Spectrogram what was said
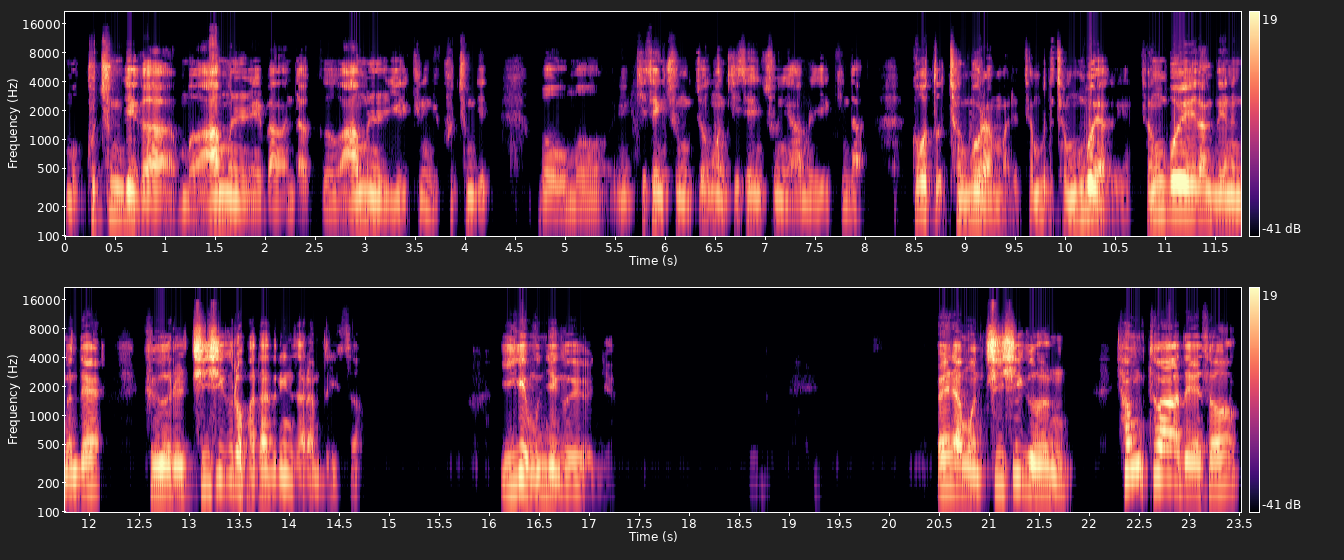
뭐 구충제가 뭐 암을 예방한다. 그 암을 일으키는 게 구충제 뭐뭐 뭐 기생충 조그만 기생충이 암을 일으킨다. 그것도 정보란 말이에요. 전부 다 정보야 그게. 정보에 해당되는 건데 그거를 지식으로 받아들이는 사람들이 있어. 이게 문제인 거예요, 이제. 왜냐하면 지식은 형태화돼서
